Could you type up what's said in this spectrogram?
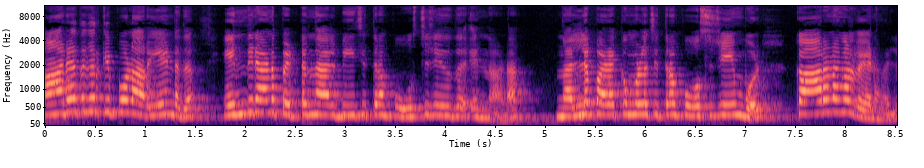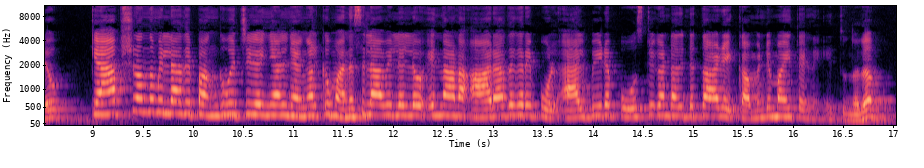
ആരാധകർക്ക് ഇപ്പോൾ അറിയേണ്ടത് എന്തിനാണ് പെട്ടെന്ന് ആൽബി ഈ ചിത്രം പോസ്റ്റ് ചെയ്തത് എന്നാണ്. നല്ല പഴക്കമുള്ള ചിത്രം പോസ്റ്റ് ചെയ്യുമ്പോൾ കാരണങ്ങൾ വേണമല്ലോ. ക്യാപ്ഷൻ ഒന്നുമില്ലാതെ പങ്കുവച്ചു കഴിഞ്ഞാൽ ഞങ്ങൾക്ക് മനസ്സിലാവില്ലല്ലോ എന്നാണ് ആരാധകർ ഇപ്പോൾ ആൽബിയുടെ പോസ്റ്റ് കണ്ട് അതിന്റെ താഴെ കമന്റുമായി തന്നെ എത്തുന്നത്.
